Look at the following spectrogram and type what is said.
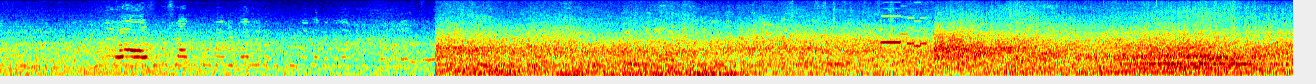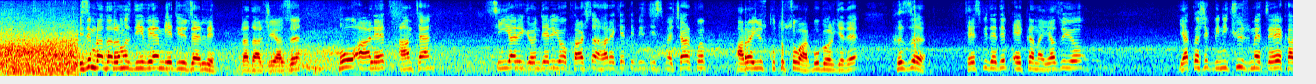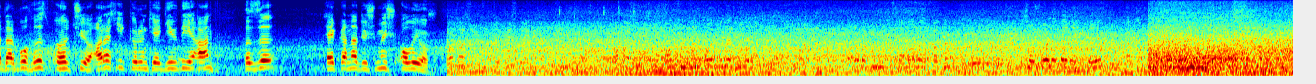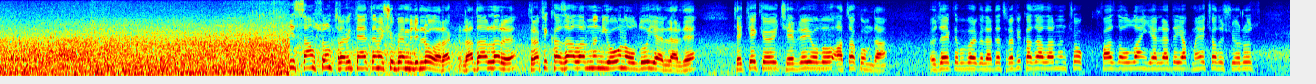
Bizim radarımız DVM 750 radar cihazı. Bu alet anten sinyali gönderiyor. Karşıdan hareketli bir cisme çarpıp arayüz kutusu var bu bölgede. Hızı tespit edip ekrana yazıyor. Yaklaşık 1200 metreye kadar bu hız ölçüyor. Araç ilk görüntüye girdiği an hızı ekrana düşmüş oluyor. Şoförle ben erkeğim. Biz Samsun Trafik Denetleme Şube Müdürlüğü olarak radarları trafik kazalarının yoğun olduğu yerlerde Tekkeköy, Çevre Yolu, Atakum'da özellikle bu bölgelerde trafik kazalarının çok fazla olan yerlerde yapmaya çalışıyoruz.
